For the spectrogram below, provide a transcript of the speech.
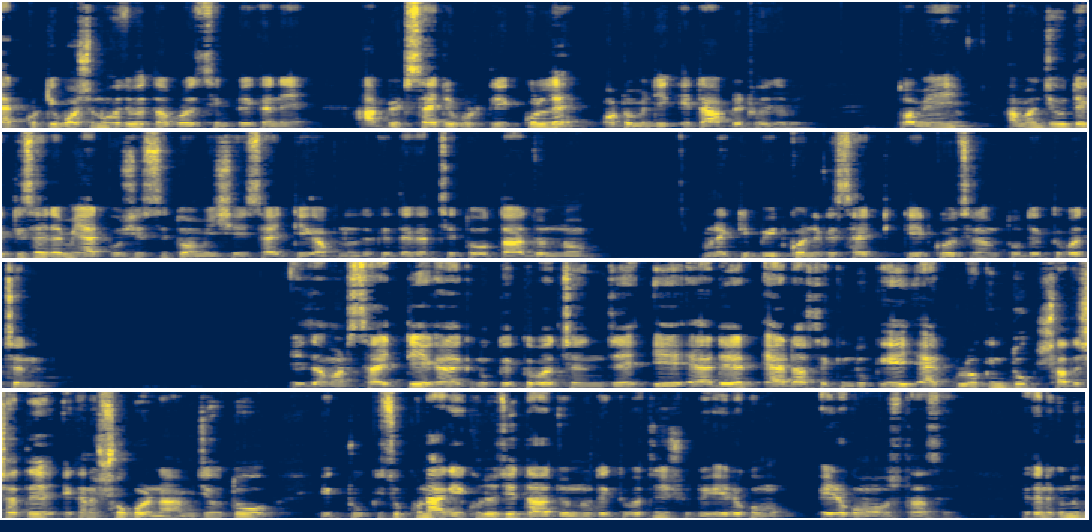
অ্যাড কোডটি বসানো হয়ে যাবে, তারপরে সিম্পলি এখানে আপডেট সাইটের উপর ক্লিক করলে অটোমেটিক এটা আপডেট হয়ে যাবে। তো আমি, আমার যেহেতু একটি সাইট আমি অ্যাড বসিয়েছি, তো আমি সেই সাইটটি আপনাদেরকে দেখাচ্ছি। তো তার জন্য মানে একটি বিট কয়েন একটি সাইট ক্রিয়েট করেছিলাম, তো দেখতে পাচ্ছেন এই যে আমার সাইটটি, এখানে কিন্তু দেখতে পাচ্ছেন যে এ অ্যাডের অ্যাড আছে, কিন্তু এই অ্যাডগুলো কিন্তু সাথে সাথে এখানে শো করে না। আমি যেহেতু একটু কিছুক্ষণ আগে খুলেছি, তার জন্য দেখতে পাচ্ছেন শুধু এরকম এরকম অবস্থা আছে। এখানে কিন্তু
